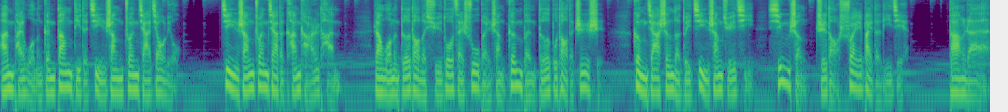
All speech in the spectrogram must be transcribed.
安排我们跟当地的晋商专家交流。晋商专家的侃侃而谈。让我们得到了许多在书本上根本得不到的知识，更加深了对晋商崛起、兴盛直到衰败的理解。当然，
